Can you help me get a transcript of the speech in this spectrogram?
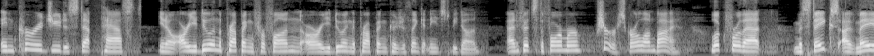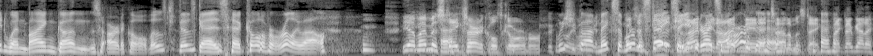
encourage you to step past, you know, are you doing the prepping for fun or are you doing the prepping because you think it needs to be done? And if it's the former, sure, scroll on by. Look for that mistakes I've made when buying guns article. Those those guys go over really well. Yeah, my mistakes uh, articles go. Really we should go out and make some more mistakes, so you can write some I've more. I've made a ton of mistakes. In fact, I've got a,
